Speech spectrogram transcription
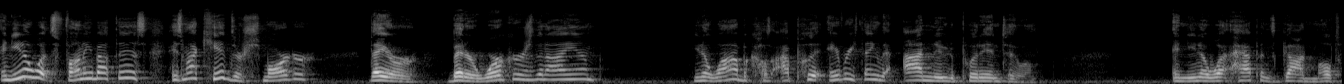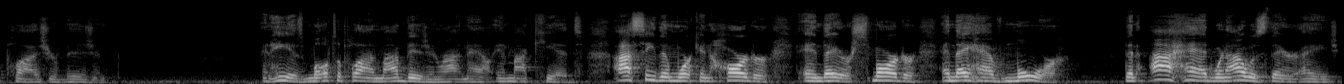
And you know what's funny about this? Is my kids are smarter. They are better workers than I am. You know why? Because I put everything that I knew to put into them. And you know what happens? God multiplies your vision. And He is multiplying my vision right now in my kids. I see them working harder and they are smarter and they have more than I had when I was their age.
